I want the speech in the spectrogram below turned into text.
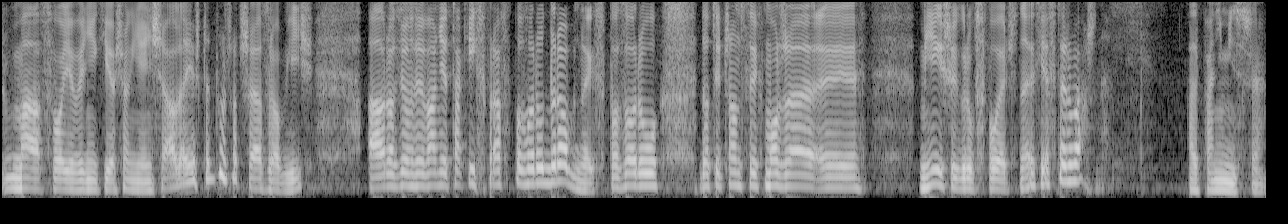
y, ma swoje wyniki i osiągnięcia, ale jeszcze dużo trzeba zrobić. A rozwiązywanie takich spraw z pozoru drobnych, z pozoru dotyczących może y, mniejszych grup społecznych jest też ważne. Ale panie ministrze,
